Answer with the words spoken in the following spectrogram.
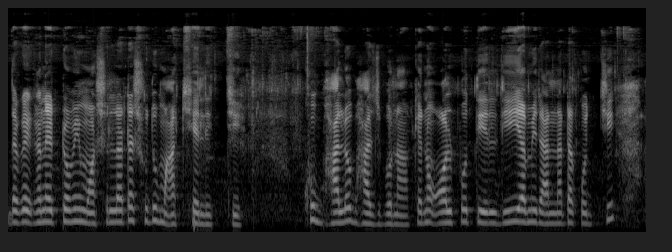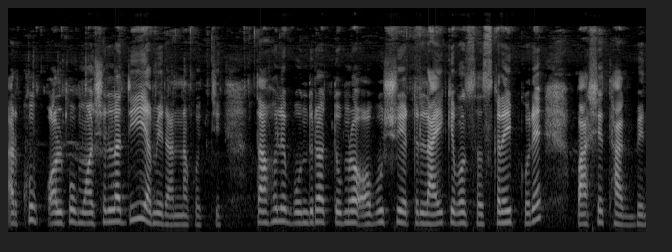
দেখো, এখানে একটু আমি মশলাটা শুধু মাখিয়ে নিচ্ছি। খুব ভালো ভাজবো না, কেন অল্প তেল দিয়েই আমি রান্নাটা করছি আর খুব অল্প মশলা দিয়েই আমি রান্না করছি। তাহলে বন্ধুরা, তোমরা অবশ্যই একটা লাইক এবং সাবস্ক্রাইব করে পাশে থাকবেন।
